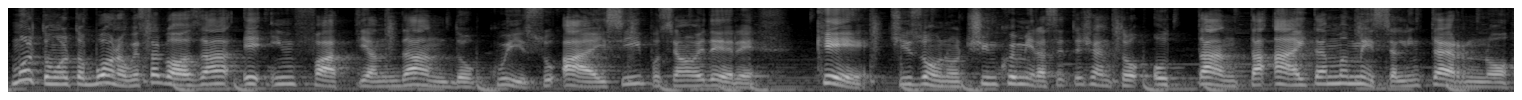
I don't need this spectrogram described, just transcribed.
Molto molto buona questa cosa e infatti andando qui su ICI possiamo vedere che ci sono 5780 item messi all'interno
